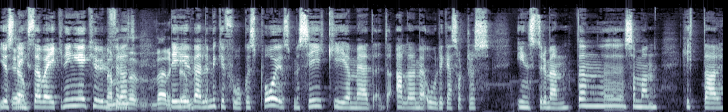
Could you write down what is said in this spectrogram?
Just ja. Link's Awakening är kul Nej, för att verkligen. det är ju väldigt mycket fokus på just musik i och med alla de här olika sorters instrumenten eh, som man hittar.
